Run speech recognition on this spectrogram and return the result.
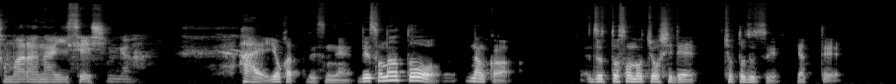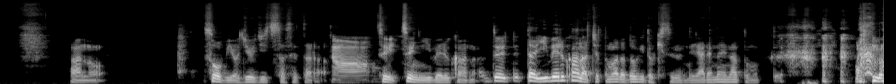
止まらない精神が。はい、よかったですね。で、その後、なんか、ずっとその調子で、ちょっとずつやって、あの、装備を充実させたら。つい、ついにイベルカーナ。で、だイベルカーナちょっとまだドキドキするんでやれないなと思って。あの、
